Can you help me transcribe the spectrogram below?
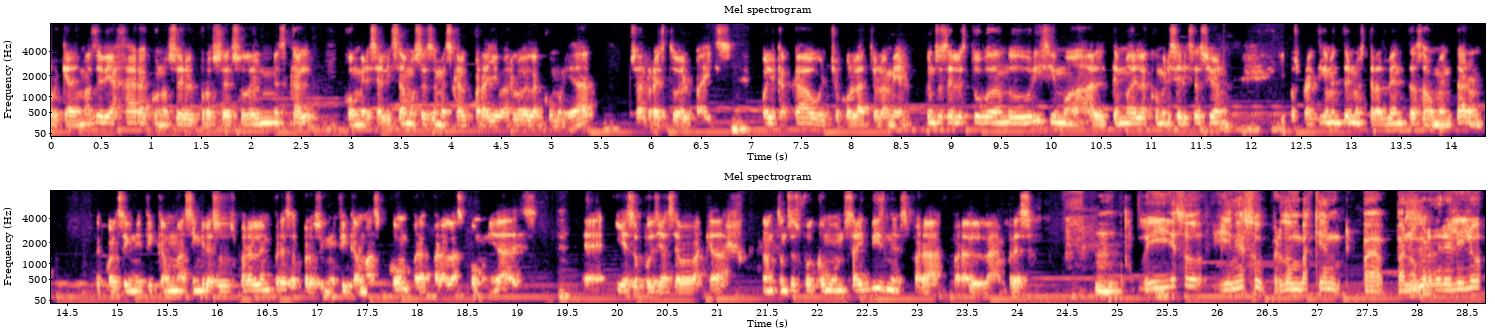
porque además de viajar a conocer el proceso del mezcal, comercializamos ese mezcal para llevarlo de la comunidad pues, al resto del país, o el cacao, el chocolate o la miel. Entonces él estuvo dando durísimo al tema de la comercialización y pues prácticamente nuestras ventas aumentaron, lo cual significa más ingresos para la empresa, pero significa más compra para las comunidades. Eh, y eso pues ya se va a quedar. Entonces fue como un side business para, para la empresa. Mm. Y eso, y en eso, perdón Bastián, para no perder el hilo,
